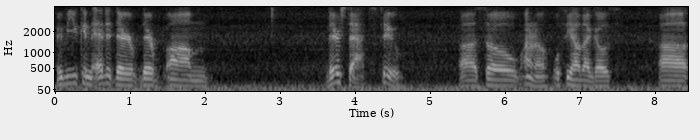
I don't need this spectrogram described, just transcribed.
maybe you can edit their their um, their stats too uh, so, I don't know. We'll see how that goes. Uh,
